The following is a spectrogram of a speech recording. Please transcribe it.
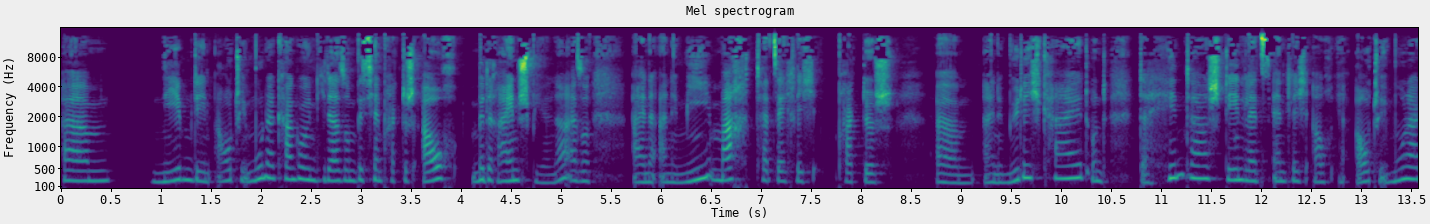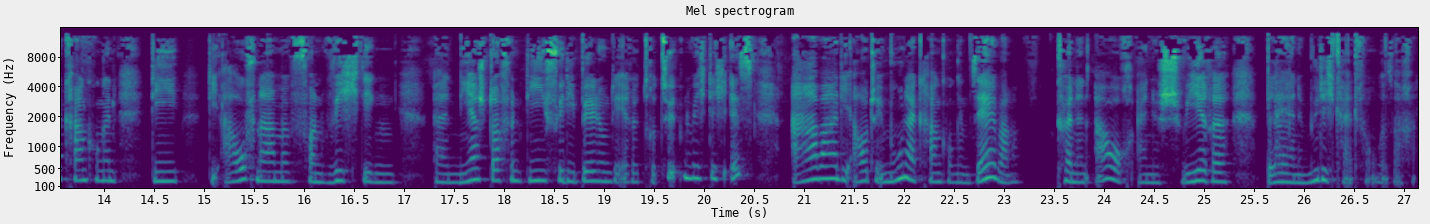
ähm, neben den Autoimmunerkrankungen, die da so ein bisschen praktisch auch mit reinspielen. Ne? Also eine Anämie macht tatsächlich praktisch ähm, eine Müdigkeit und dahinter stehen letztendlich auch Autoimmunerkrankungen, die die Aufnahme von wichtigen äh, Nährstoffen, die für die Bildung der Erythrozyten wichtig ist, aber die Autoimmunerkrankungen selber können auch eine schwere bleierne Müdigkeit verursachen,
